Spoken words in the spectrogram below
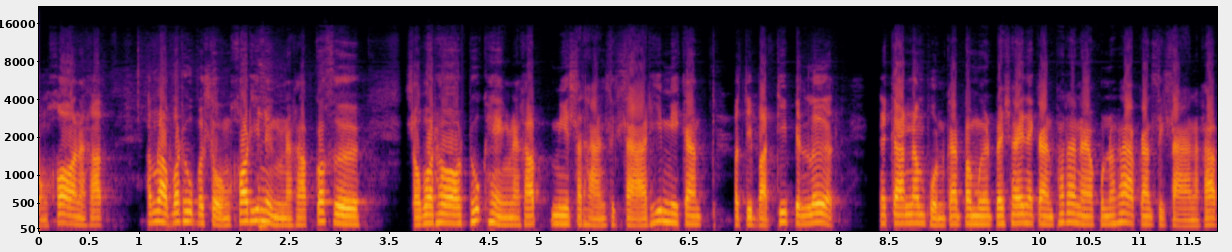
2 ข้อนะครับ สำหรับวัตถุประสงค์ข้อที่1นะครับ ก็คือ สพททุกแห่งนะครับ มีสถานศึกษาที่มีการปฏิบัติที่เป็นเลิศ ในการนำผลการประเมินไปใช้ในการพัฒนาคุณภาพการศึกษานะครับ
